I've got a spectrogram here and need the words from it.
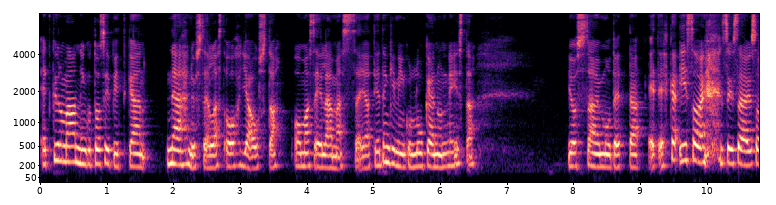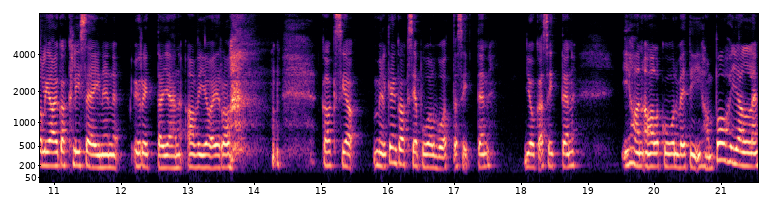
Että kyllä mä oon niinku tosi pitkään nähnyt sellaista ohjausta omassa elämässä ja tietenkin niinku lukenut niistä jossain, mutta että, että ehkä isoin sysäys oli aika kliseinen yrittäjän avioero kaksi ja, melkein kaksi ja puoli vuotta sitten, joka sitten ihan alkuun veti ihan pohjalle.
